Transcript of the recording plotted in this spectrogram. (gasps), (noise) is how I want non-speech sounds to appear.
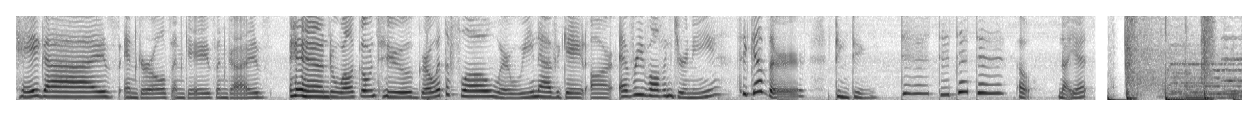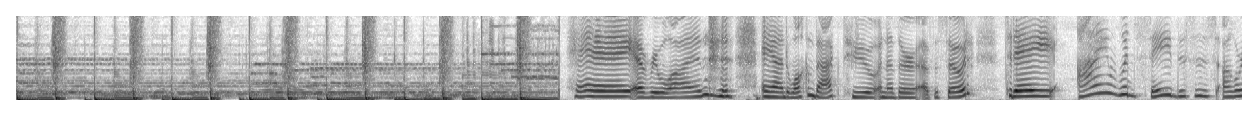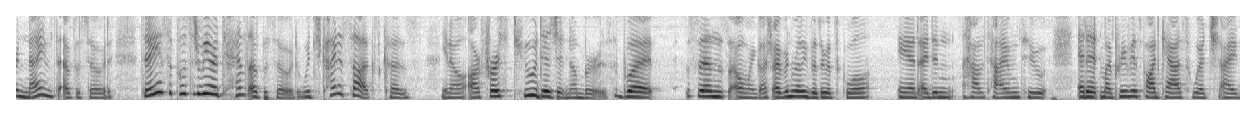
Hey guys and girls and gays and guys, (laughs) and welcome to Grow with the Flow, where we navigate our ever evolving journey together. Ding ding. Da, da, da. Oh, not yet. Hey everyone, (laughs) and welcome back to another episode. Today, I would say this is our ninth episode. Today is supposed to be our 10th episode, which kind of sucks because, you know, our first two digit numbers. But since, oh my gosh, I've been really busy with school and I didn't have time to edit my previous podcast, which I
